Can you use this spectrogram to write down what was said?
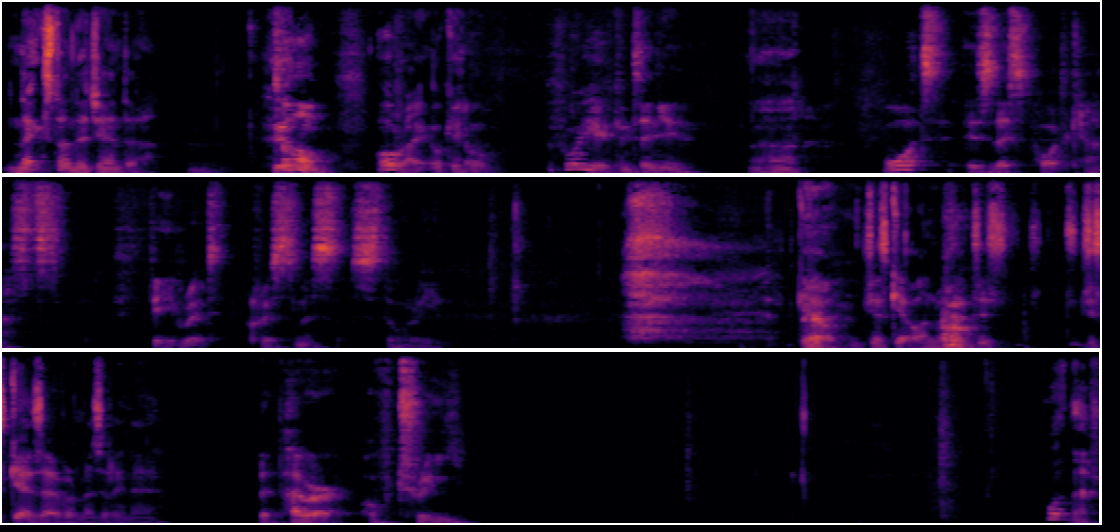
Next on the agenda, who? Tom. Oh right, okay. Oh, Before you continue, Uh huh. what is this podcast's favourite Christmas story? Get, just get on with it. Just, just get us out of our misery now. The power of tree. What the f-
